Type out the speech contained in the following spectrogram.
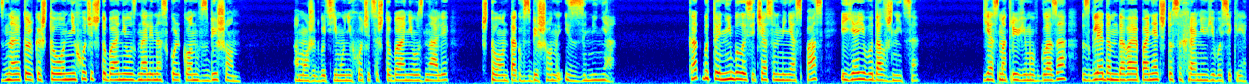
Знаю только, что он не хочет, чтобы они узнали, насколько он взбешен. А может быть, ему не хочется, чтобы они узнали, что он так взбешен из-за меня. Как бы то ни было, сейчас он меня спас, и я его должница. Я смотрю ему в глаза, взглядом давая понять, что сохраню его секрет.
